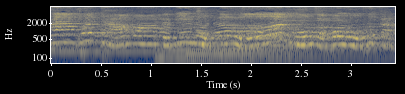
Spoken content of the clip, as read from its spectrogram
ถ้าคนถามมาแบบนี้หลูกนะเหรอหนูกับพ่อลูกคือกัน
